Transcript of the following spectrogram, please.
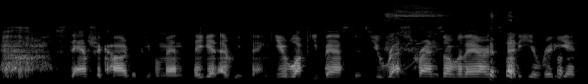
damn Chicago people, man, they get everything. You lucky bastards, you rest friends over there, Teddy Iridian,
